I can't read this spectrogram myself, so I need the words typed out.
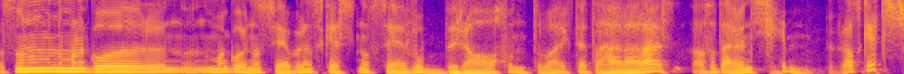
Altså når, man går, når man går inn og ser på den sketsjen og ser hvor bra håndverk dette her er altså Det er jo en kjempebra sketsj.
